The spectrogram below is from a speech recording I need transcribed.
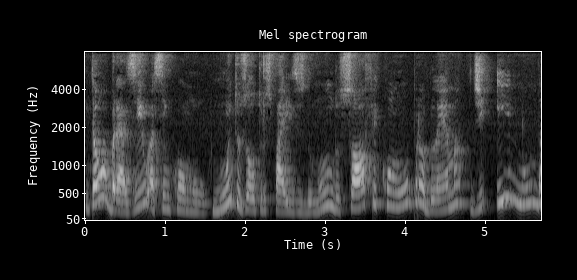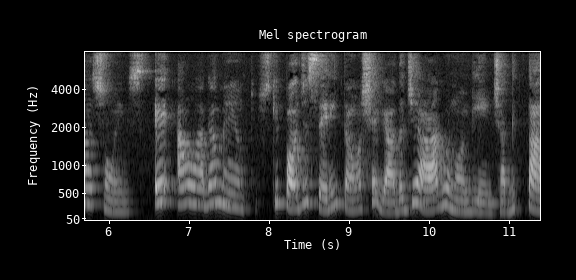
Então, o Brasil, assim como muitos outros países do mundo, sofre com o problema de inundações e alagamentos, que pode ser então a chegada de água no ambiente habitado,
